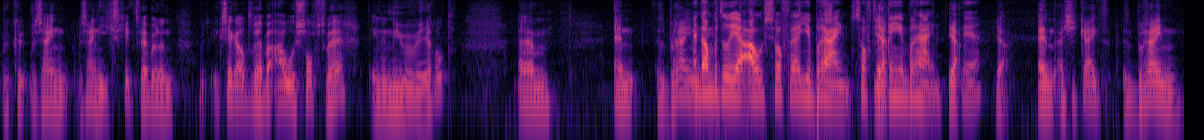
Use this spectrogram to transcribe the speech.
we, we, zijn, we zijn niet geschikt. We hebben een, ik zeg altijd, we hebben oude software in een nieuwe wereld. Um, En het brein... En dan bedoel je oude software, je brein. Software Ja. in je brein. Ja. En als je kijkt, het brein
